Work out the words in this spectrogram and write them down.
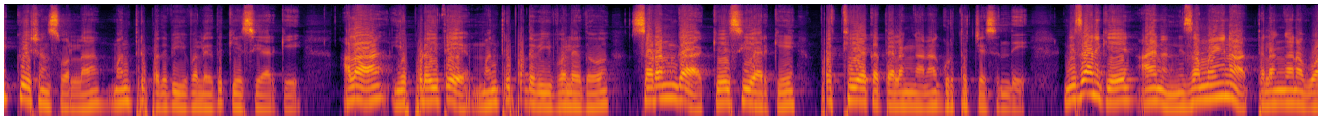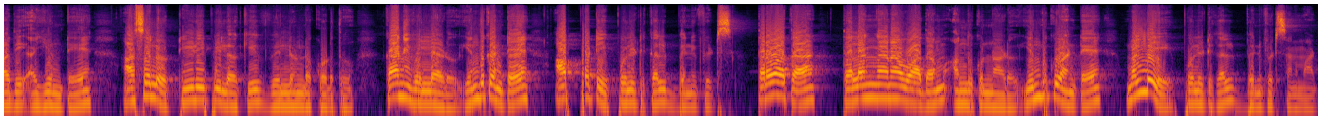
ఈక్వేషన్స్ వల్ల మంత్రి పదవి ఇవ్వలేదు కేసీఆర్కి. అలా ఎప్పుడైతే మంత్రి పదవి ఇవ్వలేదో సడన్గా కేసీఆర్కి ప్రత్యేక తెలంగాణ గుర్తొచ్చేసింది. నిజానికి ఆయన నిజమైన తెలంగాణ వాది అయ్యుంటే అసలు టీడీపీలోకి వెళ్ళుండకూడదు. కానీ వెళ్ళాడు. ఎందుకంటే అప్పటి పొలిటికల్ బెనిఫిట్స్. తర్వాత తెలంగాణ వాదం అందుకున్నాడు. ఎందుకు అంటే మళ్ళీ పొలిటికల్ బెనిఫిట్స్ అన్నమాట.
